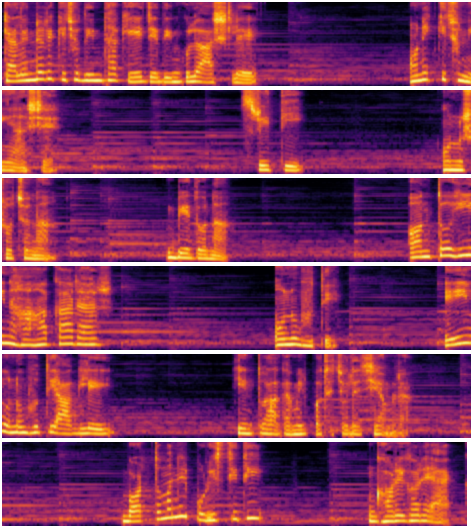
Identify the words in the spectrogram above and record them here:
ক্যালেন্ডারে কিছু দিন থাকে, যে দিনগুলো আসলে অনেক কিছু নিয়ে আসে। স্মৃতি, অনুশোচনা, বেদনা, অন্তহীন হাহাকার আর অনুভূতি। এই অনুভূতি আগলেই কিন্তু আগামীর পথে চলেছি আমরা। বর্তমানের পরিস্থিতি ঘরে ঘরে এক।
